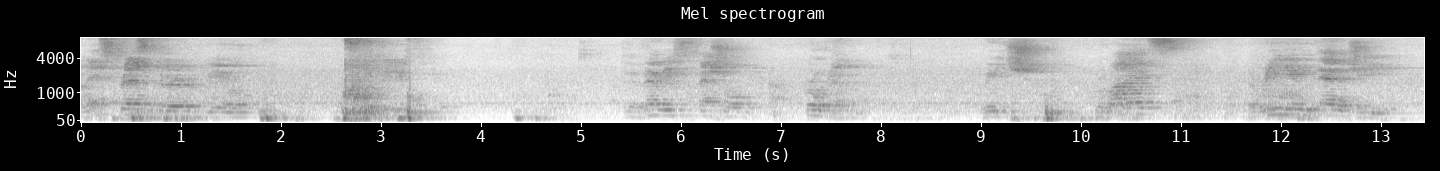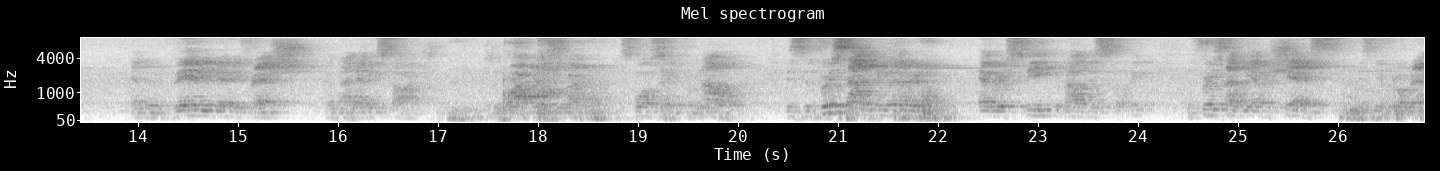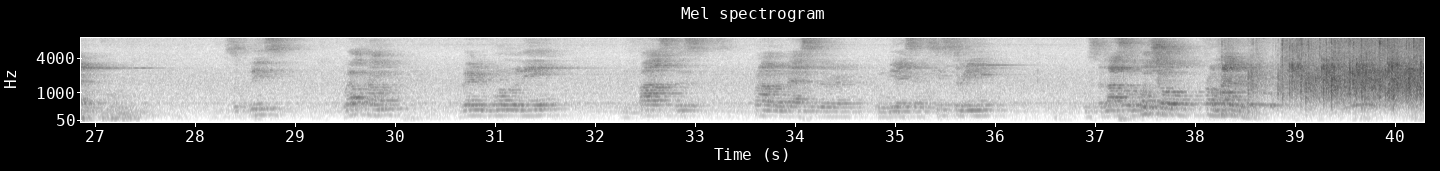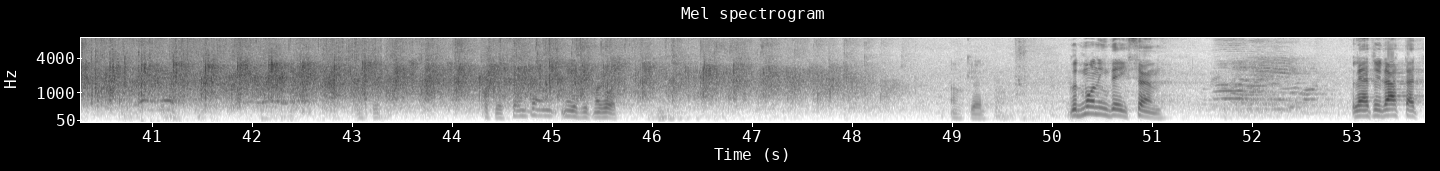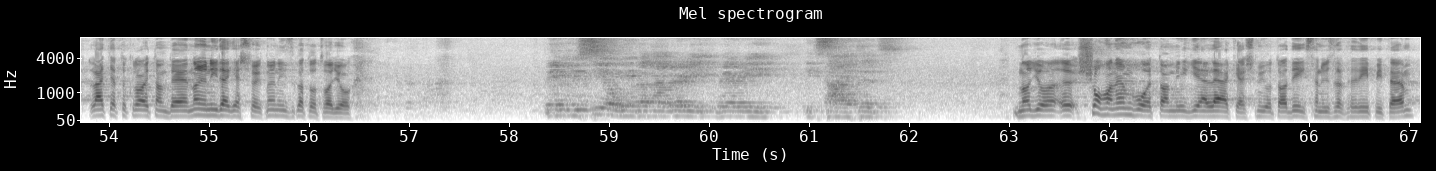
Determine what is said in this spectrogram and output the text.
And our next presenter will introduce you to a very special program which provides a renewed energy and a very, very fresh and dynamic start to the partners who are sponsoring from now on. This is the first time we will ever, ever speak about this topic, the first time we ever shares this new program. So please welcome very warmly the fastest Crown Ambassador in BSN's history, Mr. Laszlo Bocsó from Hungary. Oké, okay, nézzük meg ott. Oké. Okay. Good morning, Dixon. Lehet, hogy látták, látjátok rajtam, de nagyon ideges vagyok, nagyon izgatott vagyok. Very, excited. Nagyon, soha nem voltam még ilyen lelkes, mióta a Dixon üzletet építem.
